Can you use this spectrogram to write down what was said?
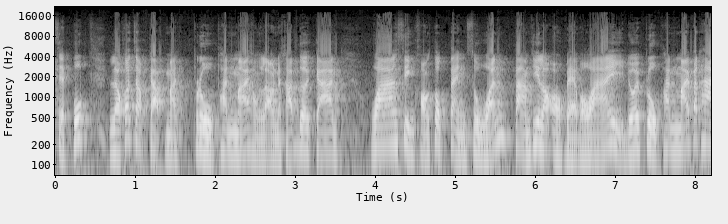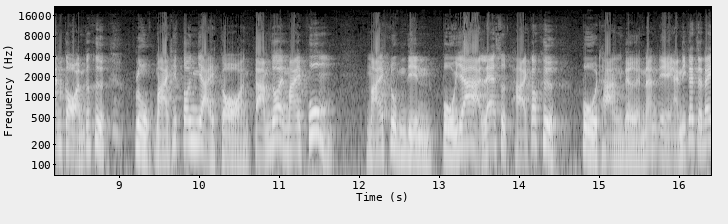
เสร็จปุ๊บเราก็จะกลับมาปลูกพันไม้ของเรานะครับ โดยการวางสิ่งของตกแต่งสวนตามที่เราออกแบบเอาไว้ โดยปลูกพันไม้ประธานก่อนก็คือ ปลูกไม้ที่ต้นใหญ่ก่อน ตามด้วยไม้พุ่ม ไม้คลุมดิน ปูหญ้าและสุดท้ายก็คือ ปูทางเดินนั่นเอง อันนี้ก็จะได้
